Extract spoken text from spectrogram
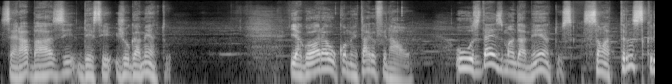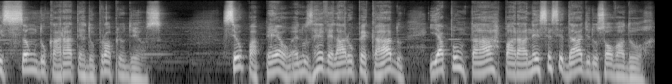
será a base desse julgamento. E agora o comentário final. Os Dez Mandamentos são a transcrição do caráter do próprio Deus. Seu papel é nos revelar o pecado e apontar para a necessidade do Salvador.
